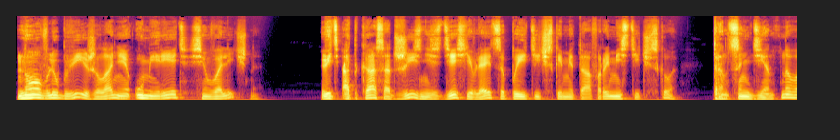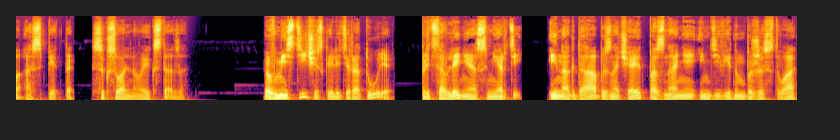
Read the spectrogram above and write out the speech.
Но в любви желание умереть символично. Ведь отказ от жизни здесь является поэтической метафорой мистического, трансцендентного аспекта сексуального экстаза. В мистической литературе представление о смерти иногда обозначает познание индивидом божества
